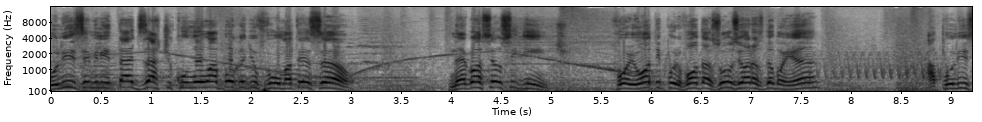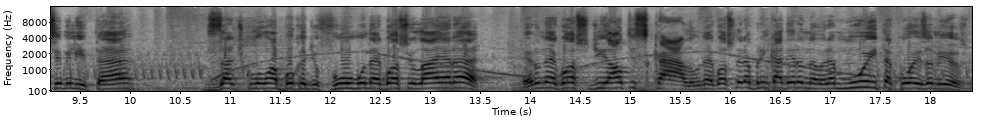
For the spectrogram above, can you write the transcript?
Polícia Militar desarticulou uma boca de fumo. Atenção. O negócio é o seguinte. Foi ontem por volta das 11 horas da manhã. A Polícia Militar desarticulou uma boca de fumo. O negócio lá era era um negócio de alta escala. O negócio não era brincadeira não, era muita coisa mesmo.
